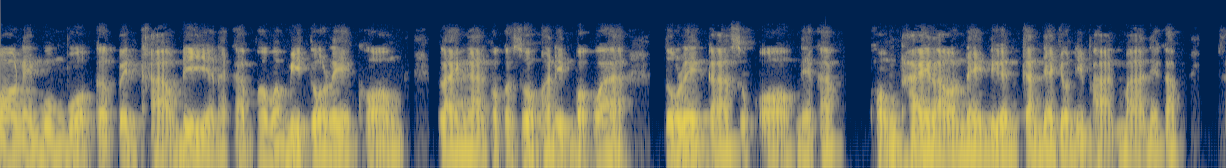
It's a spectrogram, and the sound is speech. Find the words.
มองในมุมบวกก็เป็นข่าวดีนะครับ เพราะว่ามีตัวเลขของรายงานของกระทรวงพาณิชย์บอกว่าตัวเลขการส่งออกเนี่ยครับของไทยเราในเดือนกันยายนที่ผ่านมาเนี่ยครับข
